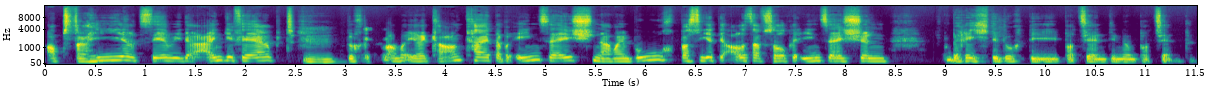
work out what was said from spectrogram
abstrahiert, sehr wieder eingefärbt mhm. durch manchmal ihre Krankheit. Aber in Session, auch ein Buch, basiert ja alles auf solche in Session Berichte durch die Patientinnen und Patienten.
